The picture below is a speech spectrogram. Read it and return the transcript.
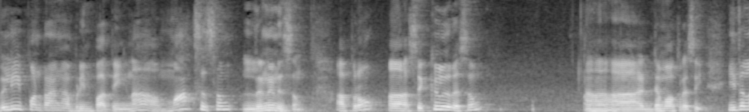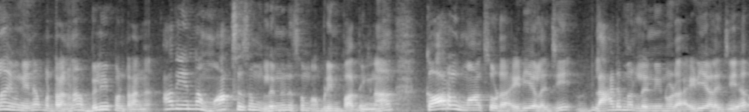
பிலீவ் பண்ணுறாங்க அப்படின்னு பார்த்தீங்கன்னா மார்க்சிசம் லெனினிசம் அப்புறம் செக்குலரிசம் டெமோக்ரஸி இதெல்லாம் இவங்க என்ன பண்ணுறாங்கன்னா பிலீவ் பண்ணுறாங்க அது என்ன மார்க்சிசம் லெனினிசம் அப்படின்னு பார்த்தீங்கன்னா காரல் மார்க்ஸோட ஐடியாலஜி விளாடிமிர் லெனினோட ஐடியாலஜியை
